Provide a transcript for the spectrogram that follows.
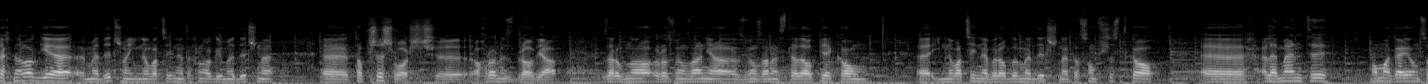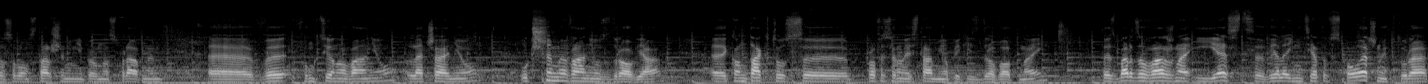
Technologie medyczne, innowacyjne technologie medyczne e, to przyszłość e, ochrony zdrowia, zarówno rozwiązania związane z teleopieką, e, innowacyjne wyroby medyczne, to są wszystko elementy pomagające osobom starszym i niepełnosprawnym w funkcjonowaniu, leczeniu, utrzymywaniu zdrowia, kontaktu z profesjonalistami opieki zdrowotnej. To jest bardzo ważne i jest wiele inicjatyw społecznych, które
